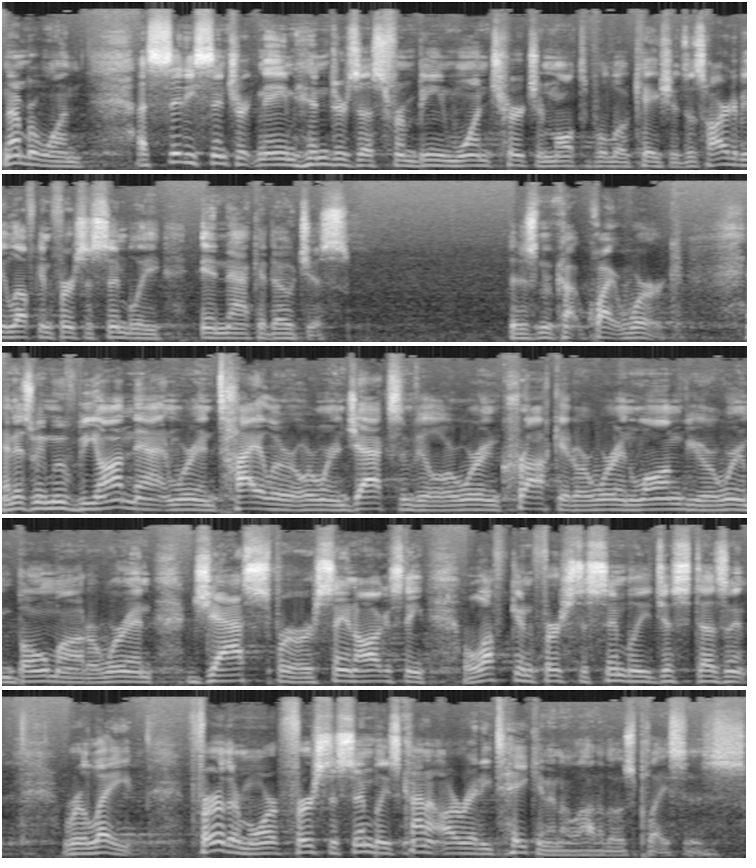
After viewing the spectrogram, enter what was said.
Number one, a city centric name hinders us from being one church in multiple locations. It's hard to be Lufkin First Assembly in Nacogdoches. That doesn't quite work. And as we move beyond that and we're in Tyler or we're in Jacksonville or we're in Crockett or we're in Longview or we're in Beaumont or we're in Jasper or St. Augustine, Lufkin First Assembly just doesn't relate. Furthermore, First Assembly is kind of already taken in a lot of those places.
